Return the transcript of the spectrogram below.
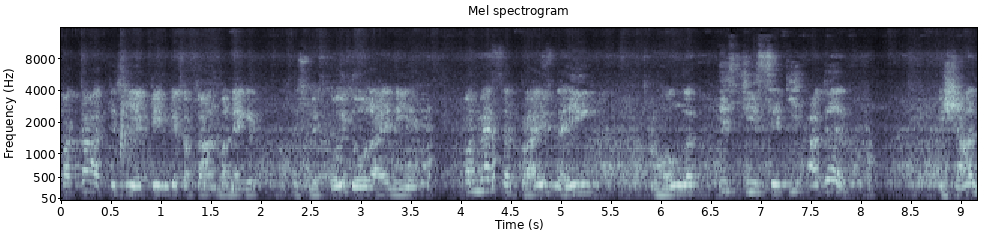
पक्का किसी एक टीम के कप्तान बनेंगे। इसमें कोई दो राय नहीं है। और मैं सरप्राइज़ नहीं होऊँगा इस चीज़ से कि अगर ईशान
